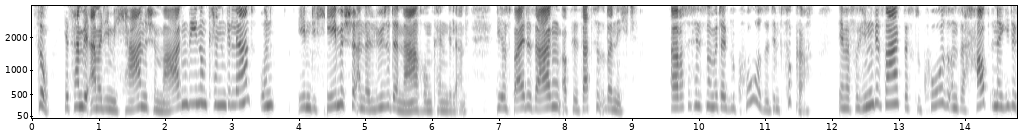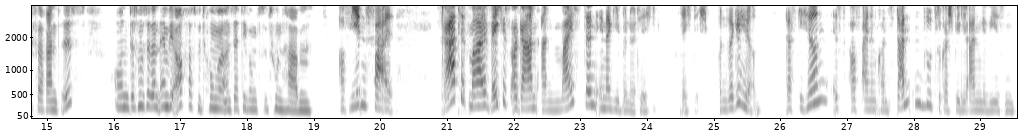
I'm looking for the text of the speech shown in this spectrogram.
So, jetzt haben wir einmal die mechanische Magendehnung kennengelernt und eben die chemische Analyse der Nahrung kennengelernt, die uns beide sagen, ob wir satt sind oder nicht. Aber was ist denn jetzt noch mit der Glucose, dem Zucker? Wir haben ja vorhin gesagt, dass Glucose unser Hauptenergielieferant ist und das muss ja dann irgendwie auch was mit Hunger und Sättigung zu tun haben. Auf jeden Fall. Ratet mal, welches Organ am meisten Energie benötigt. Richtig, unser Gehirn. Das Gehirn ist auf einen konstanten Blutzuckerspiegel angewiesen.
